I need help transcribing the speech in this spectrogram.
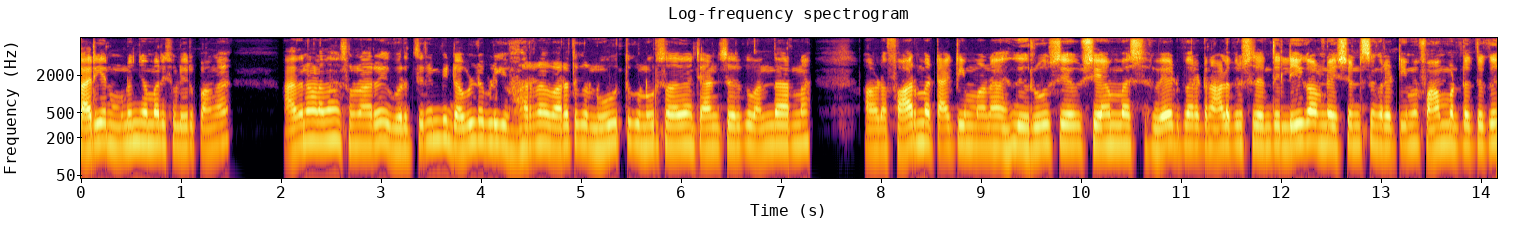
கரியர் முடிஞ்ச மாதிரி சொல்லியிருப்பாங்க. அதனால தான் சொன்னார் இவர் திரும்பி டபிள்யூடபிள்யூக்கு வர வரத்துக்கு நூற்றுக்கு நூறு சதவீதம் சான்ஸ் இருக்குது வந்தாருன்னா அவரோட ஃபார்மர் டேக் டீமான இது ரூசேவ் ஷேமஸ் வேட் பேரட் நாலு பேர் சேர்ந்து லீக் ஆஃப் நேஷன்ஸுங்கிற டீமை ஃபார்ம் பண்ணுறதுக்கு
